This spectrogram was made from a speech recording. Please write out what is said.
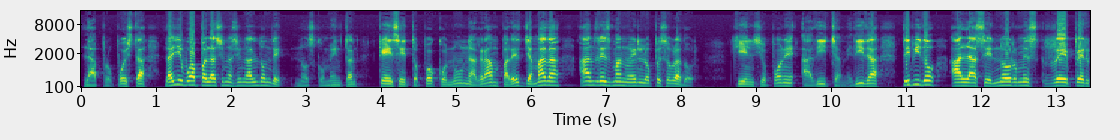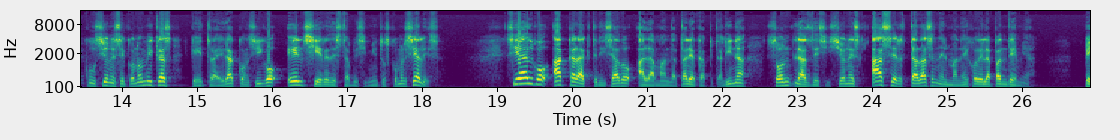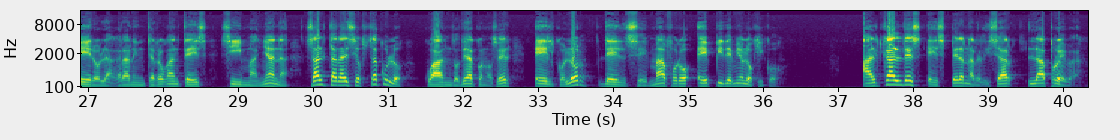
La propuesta la llevó a Palacio Nacional donde nos comentan que se topó con una gran pared llamada Andrés Manuel López Obrador, quien se opone a dicha medida debido a las enormes repercusiones económicas que traerá consigo el cierre de establecimientos comerciales. Si algo ha caracterizado a la mandataria capitalina son las decisiones acertadas en el manejo de la pandemia. Pero la gran interrogante es si mañana saltará ese obstáculo cuando dé a conocer el color del semáforo epidemiológico. Alcaldes esperan a realizar la prueba.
